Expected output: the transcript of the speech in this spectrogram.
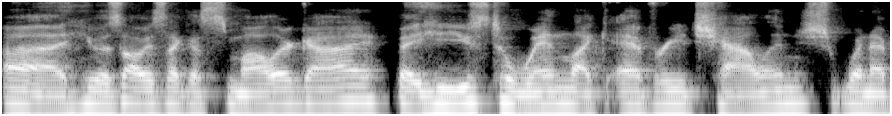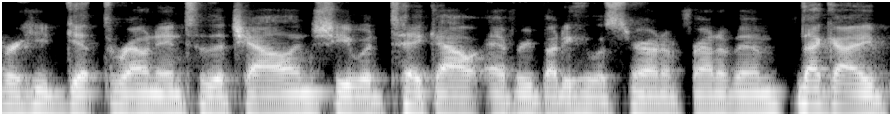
Uh, he was always like a smaller guy, but he used to win like every challenge. Whenever he'd get thrown into the challenge, he would take out everybody who was thrown in front of him. That guy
